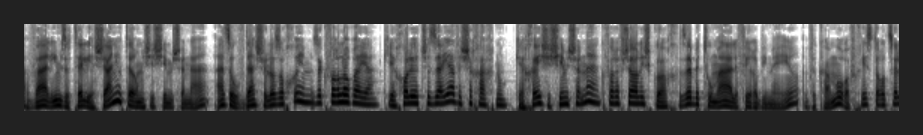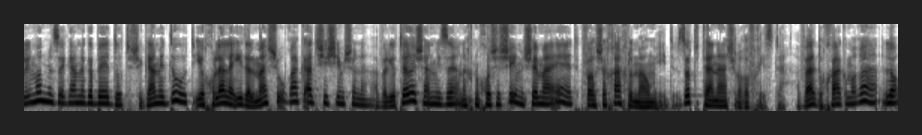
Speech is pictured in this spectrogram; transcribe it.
אבל אם זה תל ישן יותר מ-60 שנה, אז העובדה שלא זוכרים, זה כבר לא ראייה. כי יכול להיות שזה היה ושכחנו. כי אחרי 60 שנה כבר אפשר לשכוח. זה בטומאה לפי רבי מאיר, וכאמור, רב חיסטה רוצה ללמוד מזה גם לגבי עדות, שגם עדות היא יכולה להעיד על משהו רק עד 60 שנה. אבל יותר ישן מזה, אנחנו חוששים שמא העד כבר שכח על מה הוא מעיד. זאת הטענה של רב חיסטה. אבל דוחה הגמרא, לא.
